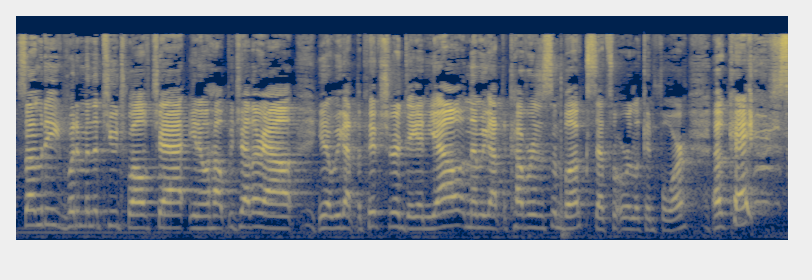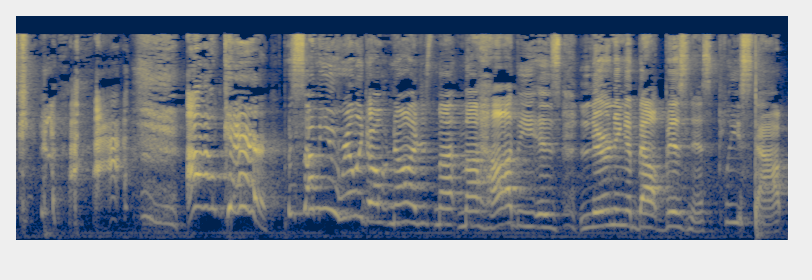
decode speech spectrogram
Somebody put them in the 212 chat, you know, help each other out. You know, we got the picture of Danielle and then we got the covers of some books. That's what we're looking for. Okay? I don't care. But some of you really don't know. I just my, my hobby is learning about business. Please stop.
